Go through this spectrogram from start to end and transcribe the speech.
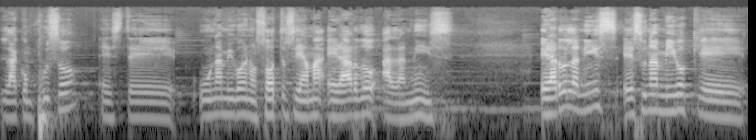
la compuso este, un amigo de nosotros, se llama Herardo Alanís. Herardo Alanís es un amigo que,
